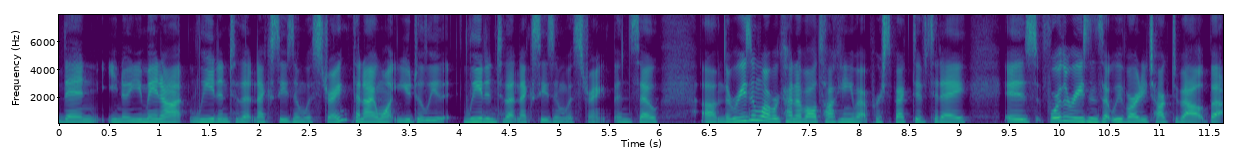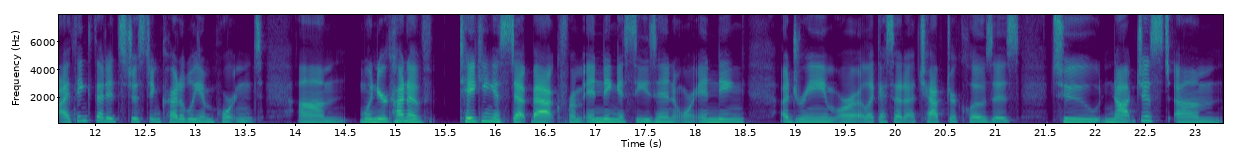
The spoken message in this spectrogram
then you know you may not lead into that next season with strength and i want you to lead lead into that next season with strength. And so um, the reason why we're kind of all talking about perspective today is for the reasons that we've already talked about but i think that it's just incredibly important um, when you're kind of taking a step back from ending a season or ending a dream or like i said a chapter closes to not just um,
